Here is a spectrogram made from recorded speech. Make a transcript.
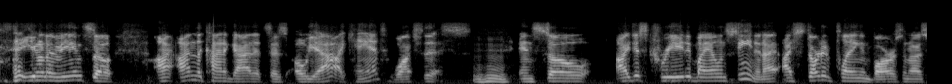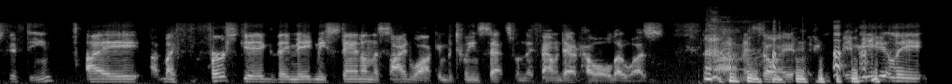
you know what I mean? So I, am the kind of guy that says, "Oh yeah, I can't. Watch this." Mm-hmm. And so I just created my own scene, and I, I started playing in bars when I was 15 I my first gig they made me stand on the sidewalk in between sets when they found out how old I was, um, and so I immediately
